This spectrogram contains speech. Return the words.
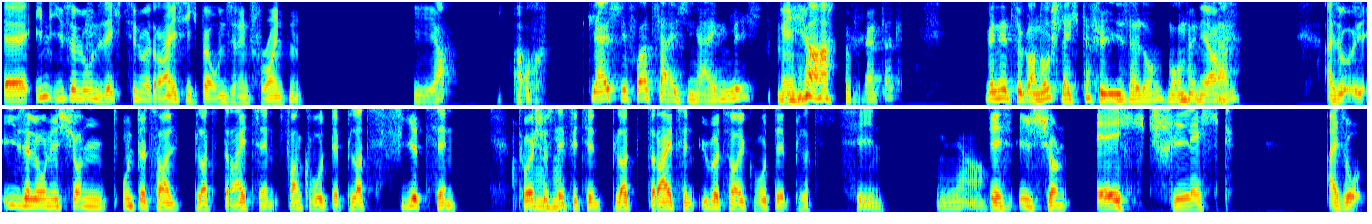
äh, in Iserlohn 16.30 Uhr bei unseren Freunden. Ja, auch gleiche Vorzeichen eigentlich. Ja. Am Freitag. Wenn nicht sogar noch schlechter für Iserlohn momentan. Ja. Also Iserlohn ist schon Unterzahl Platz 13, Fangquote Platz 14, Torschusseffizient mhm. Platz 13, Überzahlquote Platz 10. Ja. Das ist schon echt schlecht. Also,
